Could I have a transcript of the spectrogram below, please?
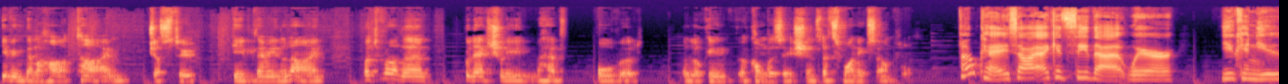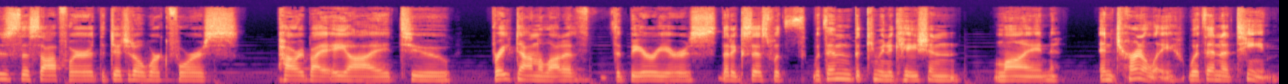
giving them a hard time just to keep them in line, but rather could actually have forward looking conversations. That's one example. Okay, so I, I could see that where you can use the software, the digital workforce powered by AI to break down a lot of the barriers that exist with, within the communication line internally within a team,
